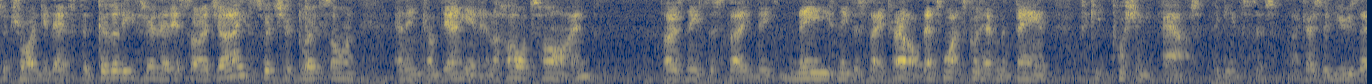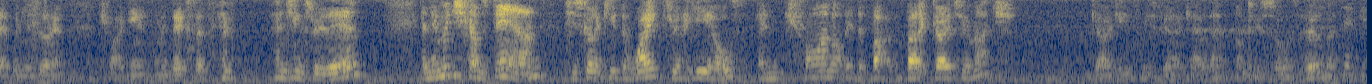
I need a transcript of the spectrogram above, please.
to try and get that stability through that SIJ, switch your glutes on, and then come down again. And the whole time, those knees to stay knees, need to stay parallel. That's why it's good having the band to keep pushing out against it. Okay, so use that when you're doing it. Try again for me Bec. So hinging through there. And then when she comes down, she's got to keep the weight through the heels and try not let the butt, buttock go too much. Go again for me if you're okay with that. Not too sore. Has it hurt a bit? It's okay.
